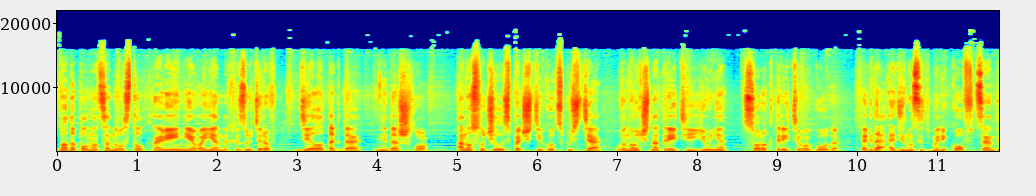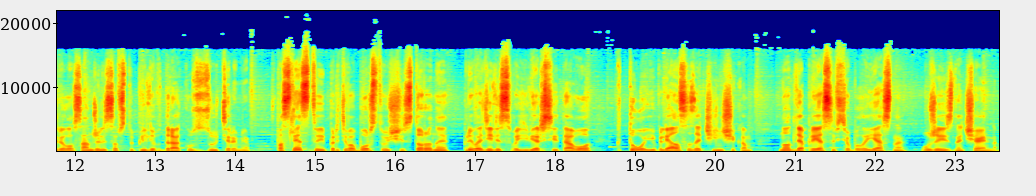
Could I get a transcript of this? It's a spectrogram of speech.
но до полноценного столкновения военных и зутеров дело тогда не дошло. Оно случилось почти год спустя, в ночь на 3 июня 43 года, когда 11 моряков в центре Лос-Анджелеса вступили в драку с зутерами. Впоследствии противоборствующие стороны приводили свои версии того, кто являлся зачинщиком, но для прессы все было ясно уже изначально.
